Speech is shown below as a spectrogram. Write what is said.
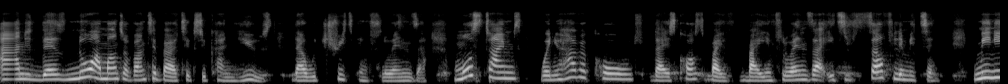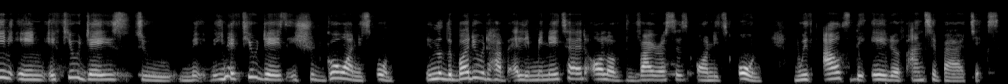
And there's no amount of antibiotics you can use that would treat influenza. Most times when you have a cold that is caused by, by influenza, it's self-limiting, meaning in a few days to, in a few days, it should go on its own you know, the body would have eliminated all of the viruses on its own without the aid of antibiotics.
